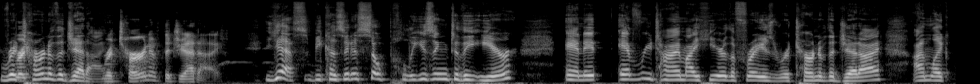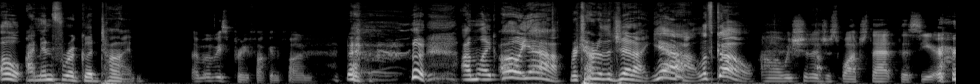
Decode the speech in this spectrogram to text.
Return of the Jedi. Return of the Jedi. Yes, because it is so pleasing to the ear, and it every time I hear the phrase "Return of the Jedi," I'm like, "Oh, I'm in for a good time." That movie's pretty fucking fun. I'm like, "Oh yeah, Return of the Jedi, yeah, let's go." Oh, we should have just watched that this year.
